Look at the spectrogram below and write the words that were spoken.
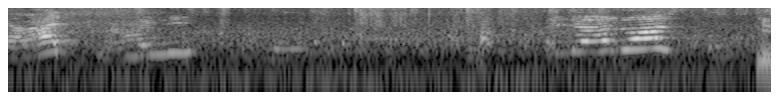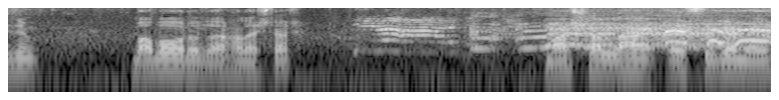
Evet. Amanin. Gel Bizim baba horoz arkadaşlar. Maşallah esirgemeyin.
